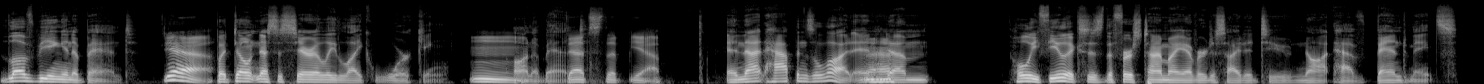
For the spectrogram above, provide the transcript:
love being in a band, Yeah. but don't necessarily like working Mm, on a band. that's the, yeah. and that happens a lot. And Uh-huh. um, Holy Felix is the first time I ever decided to not have bandmates.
